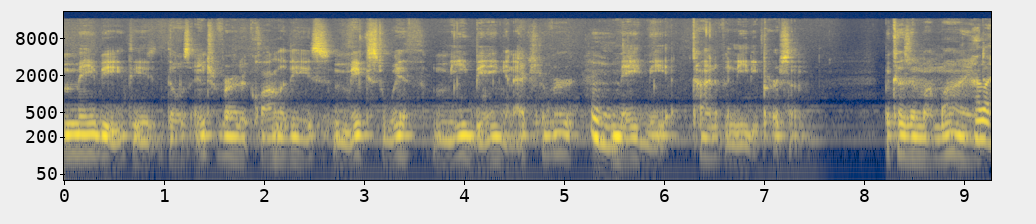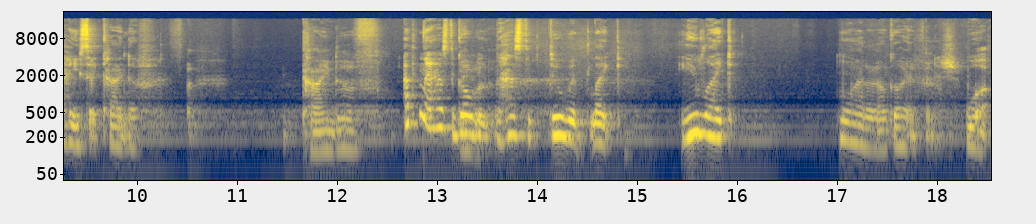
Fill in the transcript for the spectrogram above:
Maybe these those introverted qualities mixed with me being an extrovert Mm-hmm. made me kind of a needy person. Because in my mind, I like how you said kind of. kind of I think that has to go with has to do with like you like. Well, I don't know. Go ahead and finish. Well,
